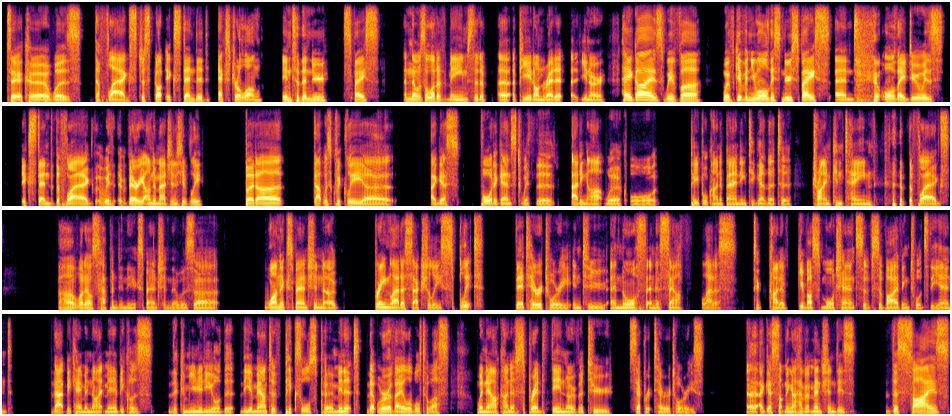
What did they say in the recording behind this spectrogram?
to occur was the flags just got extended extra long into the new space. And there was a lot of memes that uh, appeared on Reddit. Uh, you know, hey guys, we've uh, we've given you all this new space, and all they do is extend the flag with very unimaginatively. But uh, that was quickly, uh, I guess, fought against with the adding artwork or people kind of banding together to try and contain the flags. Uh, what else happened in the expansion? There was uh, one expansion, uh, Lattice actually split their territory into a north and a south lattice to kind of give us more chance of surviving towards the end. That became a nightmare because the community or the the amount of pixels per minute that were available to us were now kind of spread thin over two separate territories. Uh, I guess something I haven't mentioned is the size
